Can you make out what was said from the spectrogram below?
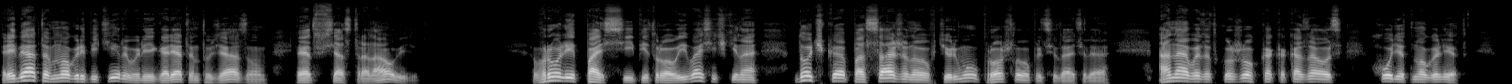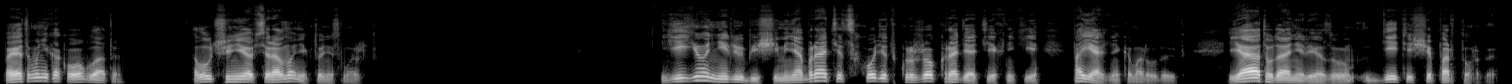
Ребята много репетировали и горят энтузиазмом, это вся страна увидит. В роли пассии Петрова и Васечкина дочка посаженного в тюрьму прошлого председателя. Она в этот кружок, как оказалось, ходит много лет, поэтому никакого блата. Лучше нее все равно никто не сможет. Ее нелюбящий меня братец ходит в кружок радиотехники, паяльником орудует. Я туда не лезу, детище порторга.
